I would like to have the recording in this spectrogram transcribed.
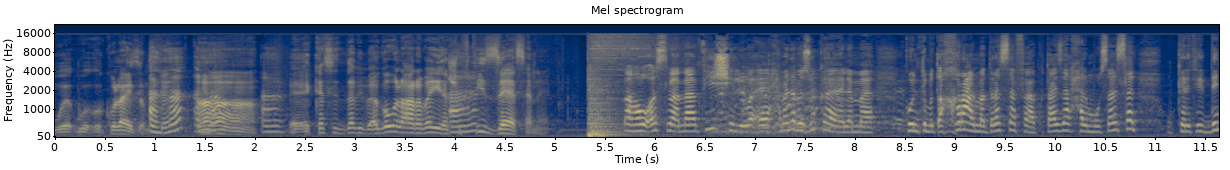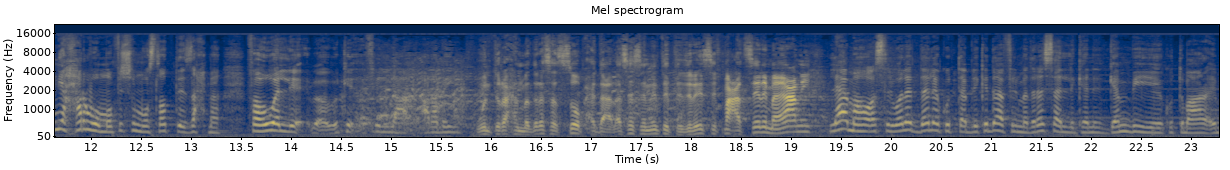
وكولايزر كده؟ أها، آه, آه, آه. الكاسيت ده بيبقى جوه العربية شفتيه إزاي يا سناء ما هو أصلا ما فيش ألو... حمادة بازوكا لما كنت متأخرة على المدرسة فكنت عايزة ألحق المسلسل وكانت الدنيا حر وما فيش المواصلات زحمة. فهو اللي في العربية. وأنت رايح المدرسة الصبح ده على أساس إن أنت بتدرسي في معهد سينما يعني؟ لا ما هو أصل الولد ده اللي كنت قبل كده في المدرسة اللي كانت جنبي كنت بعرف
